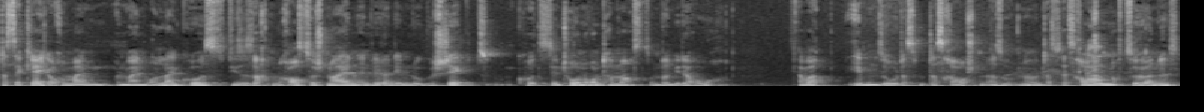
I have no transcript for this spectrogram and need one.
das erkläre ich auch in meinem, in meinem Online-Kurs, diese Sachen rauszuschneiden, entweder indem du geschickt kurz den Ton runter machst und dann wieder hoch. Aber eben so, dass das Rauschen, also ne, dass das Rauschen Ja. noch zu hören ist.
